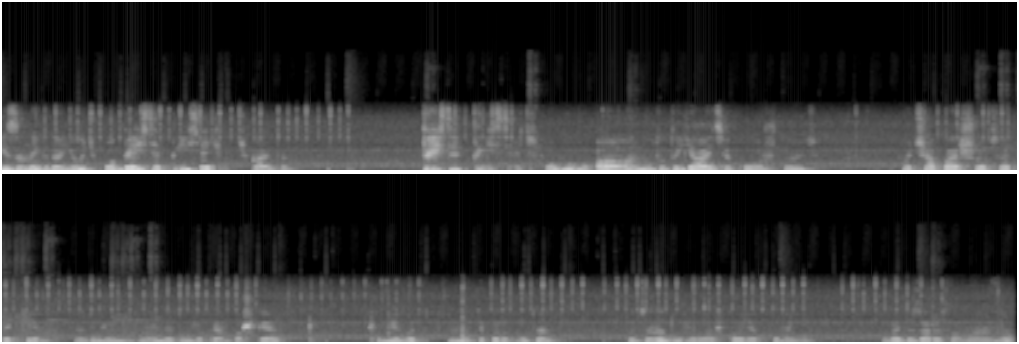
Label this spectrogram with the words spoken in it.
І за них дають по 10 тисяч. Чекайте. 10 тисяч! А, ну тут і яйця коштують. Хоча перше це таке. Не дуже, ну не дуже прям важке. Щоб його, ну, типу, добути, то це не дуже важко, як по мені. Давайте зараз ламаємо.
